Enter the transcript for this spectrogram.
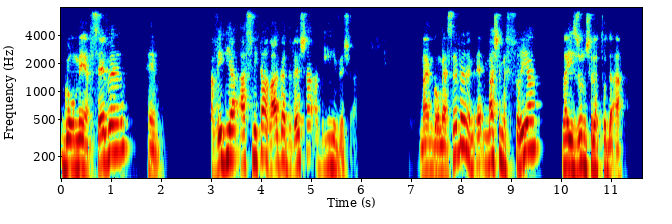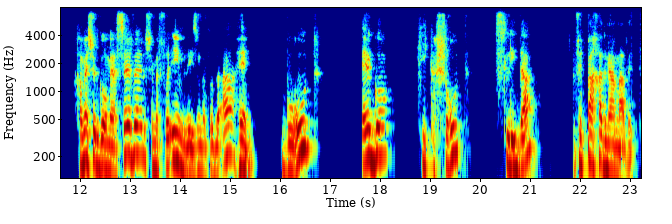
גורמי הסבל הם אבידיה אסמיתה רגה דבשה אבהיני ושהה. מה הם גורמי הסבל? הם מה שמפריע לאיזון של התודעה. חמשת גורמי הסבל שמפריעים לאיזון התודעה הם בורות, אגו, היקשרות, סלידה ופחד מהמוות,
